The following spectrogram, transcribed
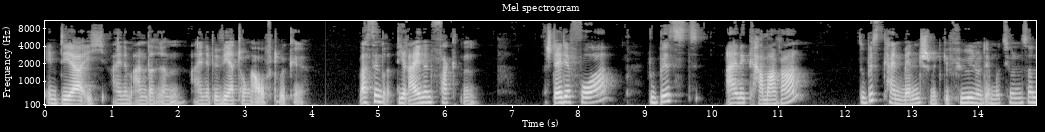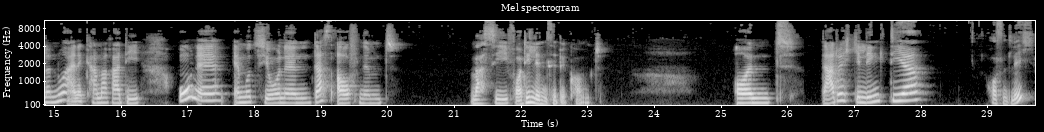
in der ich einem anderen eine Bewertung aufdrücke? Was sind die reinen Fakten? Stell dir vor, du bist eine Kamera Du bist kein Mensch mit Gefühlen und Emotionen, sondern nur eine Kamera, die ohne Emotionen das aufnimmt, was sie vor die Linse bekommt. Und dadurch gelingt dir hoffentlich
